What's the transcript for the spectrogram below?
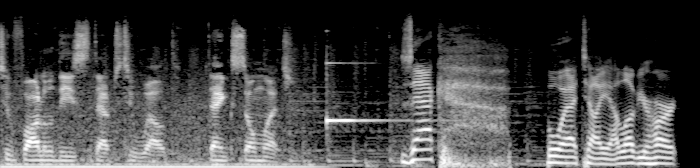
to follow these steps to wealth. Thanks so much. Zach, boy, I tell you, I love your heart.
